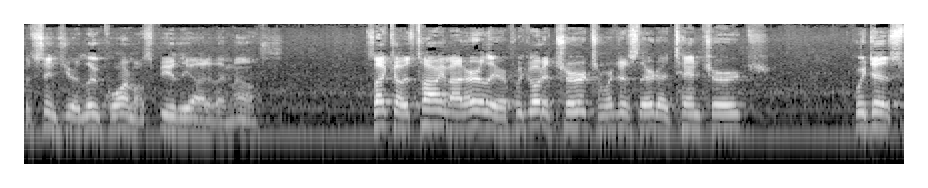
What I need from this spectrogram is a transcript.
but since you're lukewarm, I'll spew thee out of thy mouth. It's like I was talking about earlier. If we go to church and we're just there to attend church, if we just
